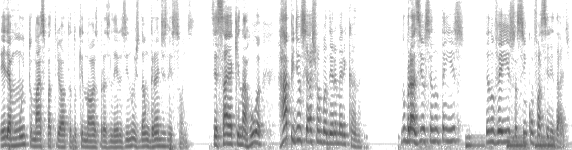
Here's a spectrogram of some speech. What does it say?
ele é muito mais patriota do que nós brasileiros e nos dão grandes lições. Você sai aqui na rua, rapidinho você acha uma bandeira americana. No Brasil você não tem isso. Você não vê isso assim com facilidade.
